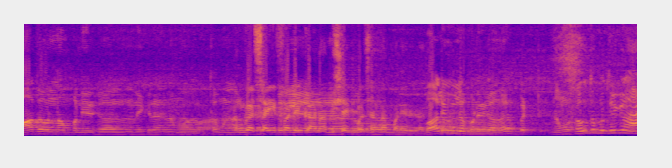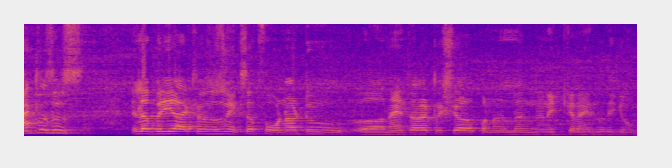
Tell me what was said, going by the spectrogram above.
மாதவன்லாம் பண்ணியிருக்காருன்னு நினைக்கிறேன். நம்ம தமிழ் அங்கே சைஃப் அலி கான் அபிஷேக் பச்சன்லாம் பண்ணியிருக்காங்க. பாலிவுட்டில் பண்ணியிருக்காங்க. பட் நம்ம சவுத்தை பொறுத்த வரைக்கும் ஆக்ட்ரஸஸ் எல்லா பெரிய ஆக்ட்ரஸஸும் except for one or two Nayanthara Trisha பண்ணதில்லன்னு நினைக்கிறேன் இது வரைக்கும்.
